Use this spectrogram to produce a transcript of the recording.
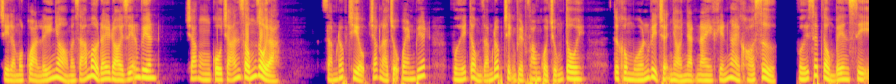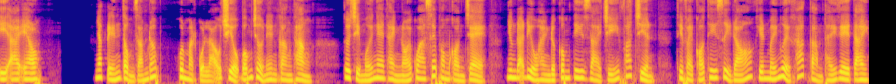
Chỉ là một quản lý nhỏ mà dám ở đây đòi diễn viên. Chắc cô chán sống rồi à? Giám đốc Triệu chắc là chỗ quen biết với Tổng Giám đốc Trịnh Việt Phong của chúng tôi. Tôi không muốn vì chuyện nhỏ nhặt này Khiến ngài khó xử Với xếp tổng bên CEIL Nhắc đến Tổng Giám đốc, Khuôn mặt của lão Triệu bỗng trở nên căng thẳng. Tôi chỉ mới nghe Thành nói qua xếp Phong còn trẻ, Nhưng đã điều hành được công ty giải trí phát triển Thì phải có thứ gì đó Khiến mấy người khác cảm thấy ghê tay.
